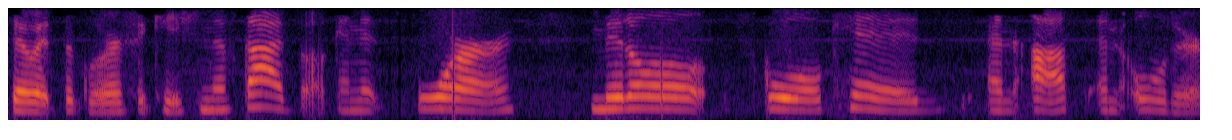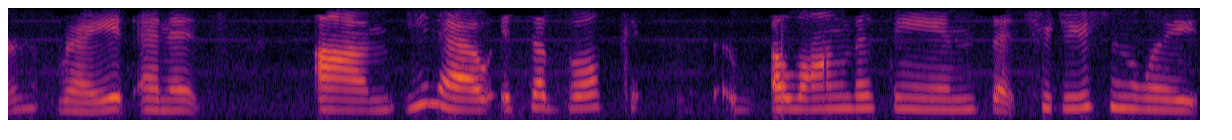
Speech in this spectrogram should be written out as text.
so it's a glorification of God book. And it's for middle school kids and up and older, right? And it's, um, you know, it's a book along the themes that traditionally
